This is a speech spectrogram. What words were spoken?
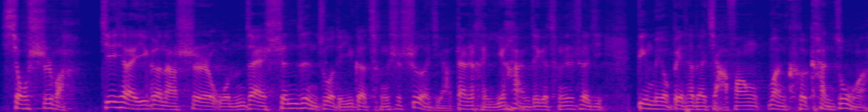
消失吧。接下来一个呢，是我们在深圳做的一个城市设计啊，但是很遗憾，这个城市设计并没有被它的甲方万科看中啊。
